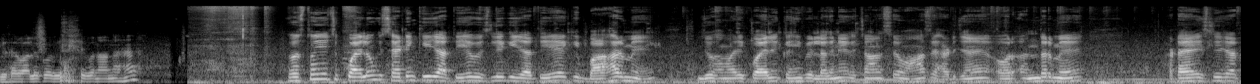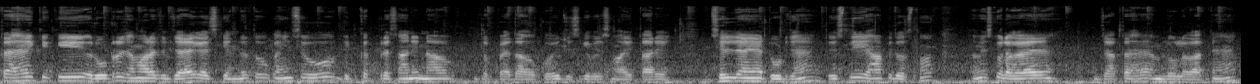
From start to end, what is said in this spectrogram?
इधर वाले को भी अच्छे बनाना है। दोस्तों, ये जो कोयलों की सेटिंग की जाती है, वो इसलिए की जाती है कि बाहर में जो हमारी कोयलें कहीं पे लगने का चांस है, वहाँ से हट जाएँ और अंदर में हटाया इसलिए जाता है क्योंकि रोटर हमारा जब जाएगा इसके अंदर तो कहीं से वो दिक्कत, परेशानी ना मतलब पैदा हो कोई, जिसकी वजह से हमारी तारें छिल जाएँ या टूट जाएँ। तो इसलिए यहाँ पर दोस्तों, हमें इसको लगाया जाता है, हम लोग लगाते हैं।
